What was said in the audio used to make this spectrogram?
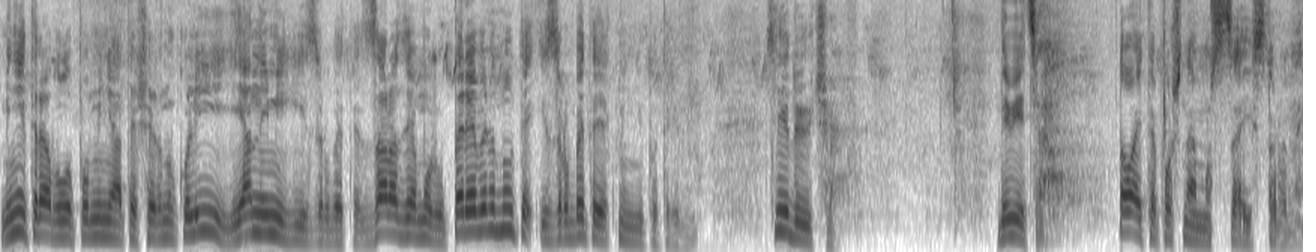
Мені треба було поміняти ширину колії, я не міг її зробити. Зараз я можу перевернути і зробити, як мені потрібно. Слідуюче. Дивіться, давайте почнемо з цієї сторони.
